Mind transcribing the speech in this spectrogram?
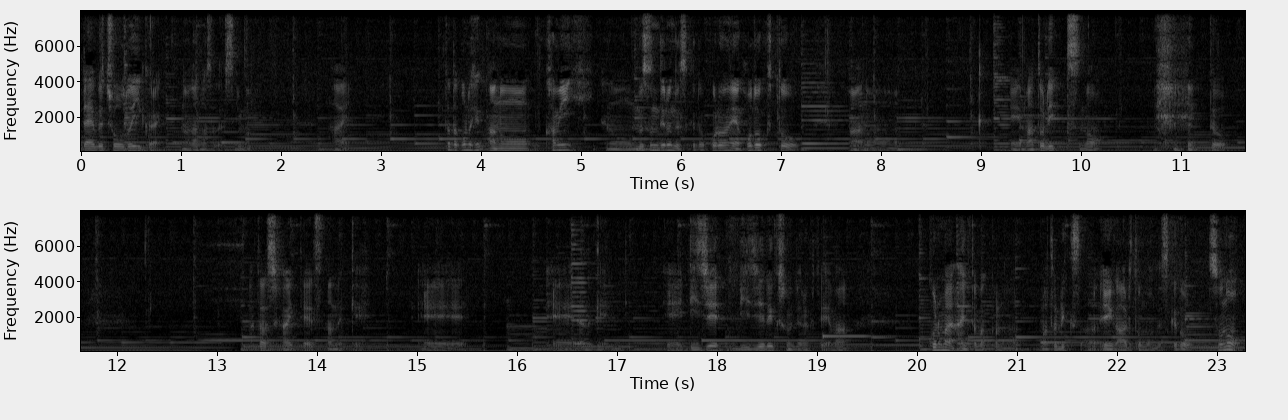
だいぶちょうどいいぐらいの長さです今。はい。ただこのあの髪あの結んでるんですけどこれをねほどくとあの、えー、マトリックスのえっと新しく入ったやつなんだっけ？えー、えー、なんだっけ、えー、リジェリジェレクションじゃなくてまあこの前入ったばっかのマトリックスの映画あると思うんですけどその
